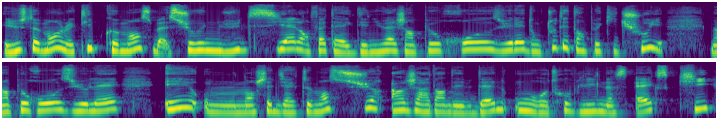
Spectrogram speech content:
Et justement, le clip commence bah, sur une vue de ciel, en fait, avec des nuages un peu rose-violet, donc tout est un peu kitschouille, mais un peu rose-violet, et on enchaîne directement sur un jardin d'Eden où on retrouve Lil Nas X qui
